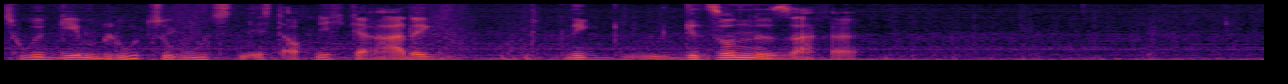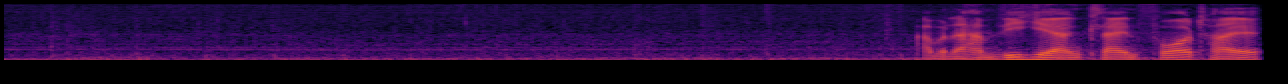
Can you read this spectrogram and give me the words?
Zugegeben, Blut zu husten ist auch nicht gerade eine gesunde Sache. Aber da haben wir hier einen kleinen Vorteil,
